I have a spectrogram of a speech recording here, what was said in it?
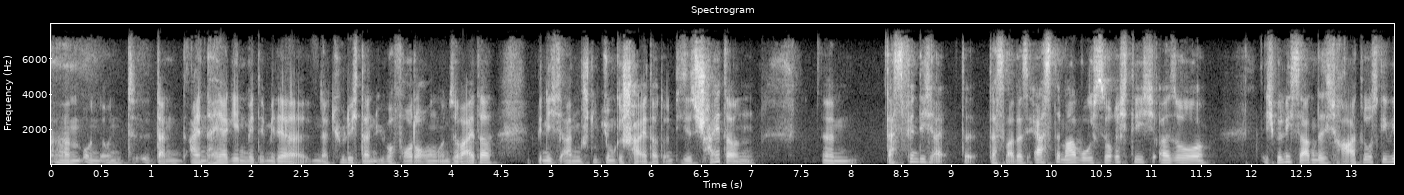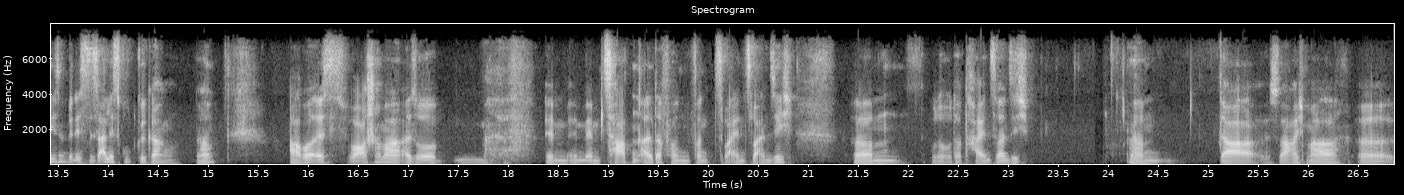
ähm, und, und dann einhergehen mit, mit der natürlich dann Überforderung und so weiter, bin ich am Studium gescheitert. Und dieses Scheitern, ähm, das finde ich, das war das erste Mal, wo ich so richtig, also ich will nicht sagen, dass ich ratlos gewesen bin, es ist alles gut gegangen. Ja? Aber es war schon mal, also im, im, im zarten Alter von, von 22 ähm, oder, oder 23, ähm, da sage ich mal, äh,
